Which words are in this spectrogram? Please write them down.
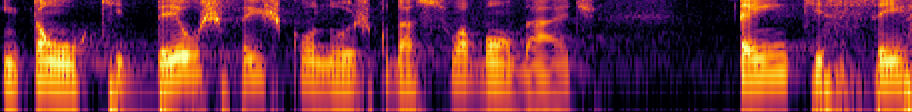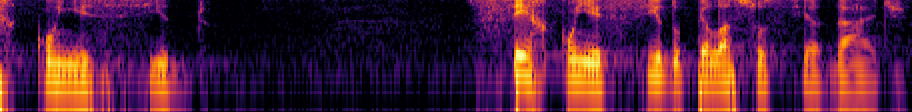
Então, o que Deus fez conosco da sua bondade tem que ser conhecido, ser conhecido pela sociedade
